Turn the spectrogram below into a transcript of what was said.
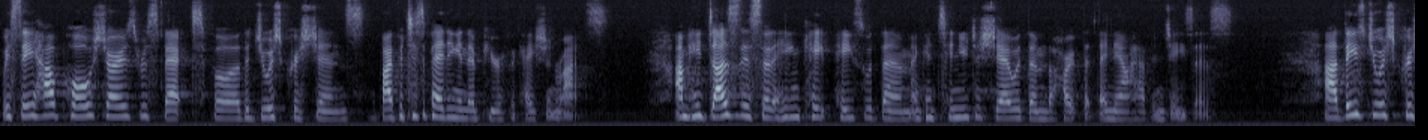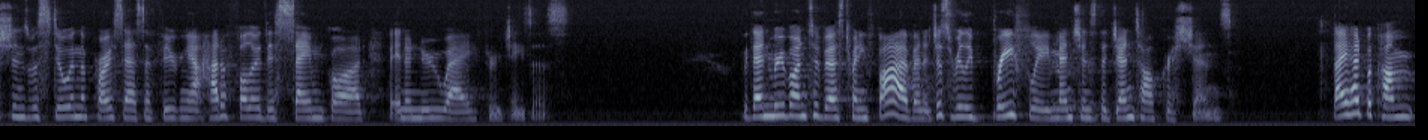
we see how Paul shows respect for the Jewish Christians by participating in their purification rites. Um, he does this so that he can keep peace with them and continue to share with them the hope that they now have in Jesus. Uh, these Jewish Christians were still in the process of figuring out how to follow this same God, but in a new way through Jesus. We then move on to verse 25, and it just really briefly mentions the Gentile Christians. They had become,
